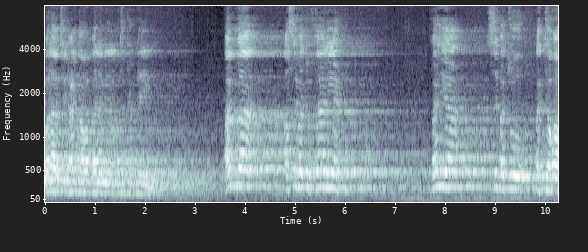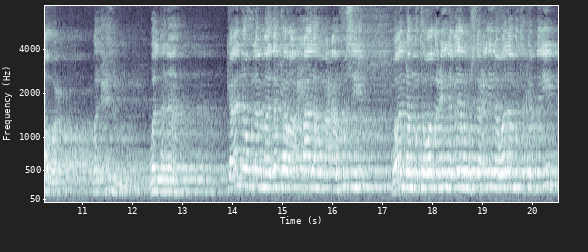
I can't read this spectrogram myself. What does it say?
ولا تجعلنا ربنا من المتكبرين. أما الصفة الثانية فهي صفة التواضع والحلم والأناة. كأنه لما ذكر حالهم مع أنفسهم وأنهم متواضعين غير مستعلين ولا متكبرين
